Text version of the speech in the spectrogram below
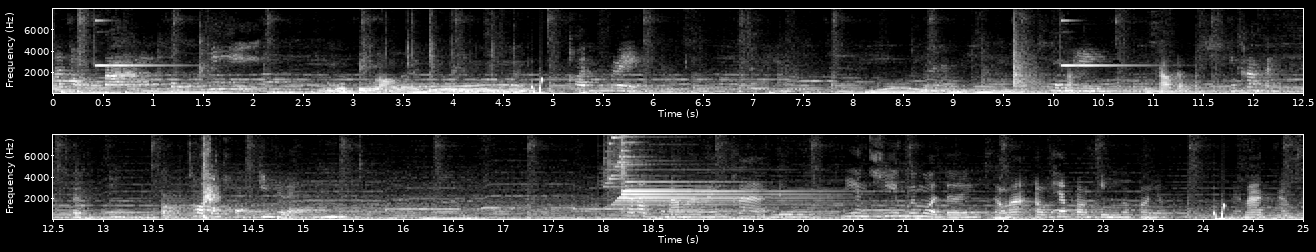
ขนมปังคุกกี้หมูปิ้งรอเลย ข้าวกัน กินข้าวกันชอบของของกินเลยแหละสลัดผลไม้ค่ะ ดูนี่ยังคีบไม่หมดเลย แต่ว่าเอาแค่พอกินก็พอนะมาราดน้ำส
